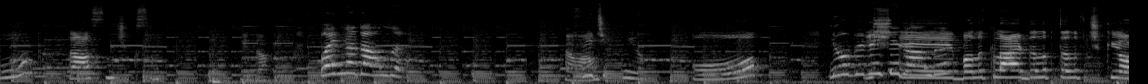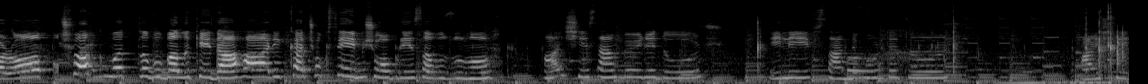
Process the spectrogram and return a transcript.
Hop. Dalsın çıksın. Eda. Balina daldı. Tamam. Ne çıkmıyor? Hop. Lo bebek de daldı. İşte balıklar dalıp dalıp çıkıyor. Hop. Çok mutlu bu balık Eda. Harika. Çok sevmiş Obres havuzunu. Ayşe sen böyle dur. Elif sen de burada dur. Ayşe,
